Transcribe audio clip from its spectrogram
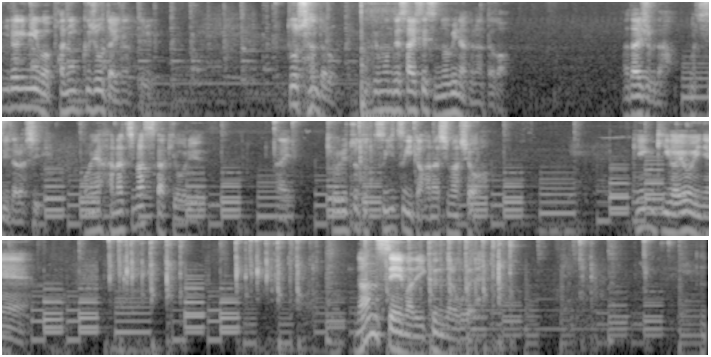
柊美優がパニック状態になってる。どうしたんだろう。ポケモンで再生数伸びなくなったか。あ大丈夫だ。落ち着いたらしい。この辺放ちますか恐竜。はい。恐竜ちょっと次々と話しましょう。元気が良いね。何世まで行くんだろうこれ。うー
